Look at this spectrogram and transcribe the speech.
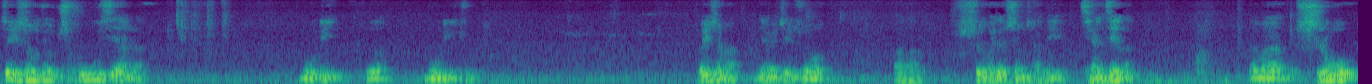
这时候就出现了奴隶和奴隶主。为什么？因为这时候，啊，社会的生产力前进了，那么食物、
